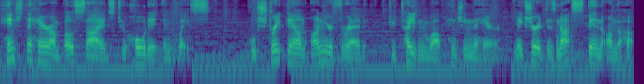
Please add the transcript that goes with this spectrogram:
Pinch the hair on both sides to hold it in place. Pull straight down on your thread to tighten while pinching the hair. Make sure it does not spin on the hook.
